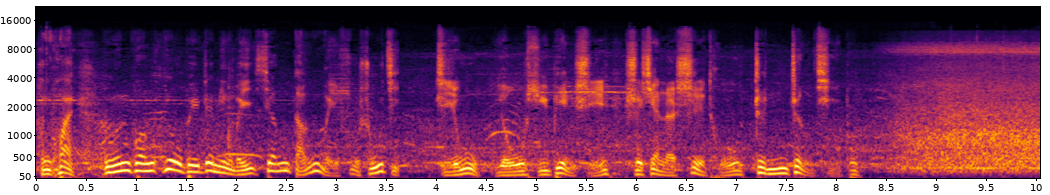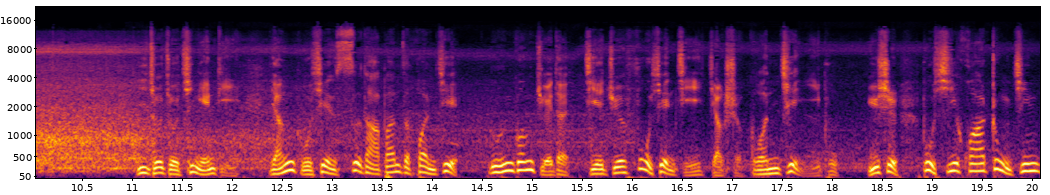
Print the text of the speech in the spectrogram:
很快，卢文光又被任命为乡党委副书记，职务由虚变实，实现了仕途真正起步。一九九七年底，阳谷县四大班子换届。卢文光觉得解决副县级将是关键一步，于是不惜花重金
